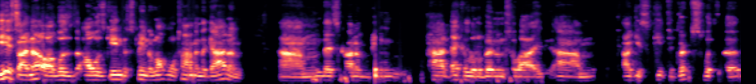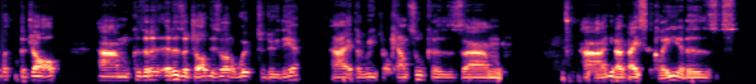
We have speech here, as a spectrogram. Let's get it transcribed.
yes, I know. I was I was getting to spend a lot more time in the garden. Um, that's kind of been pared back a little bit until I, um, I guess, get to grips with the with the job because um, it, it is a job. There's a lot of work to do there uh, at the regional council because um, uh, you know basically it is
